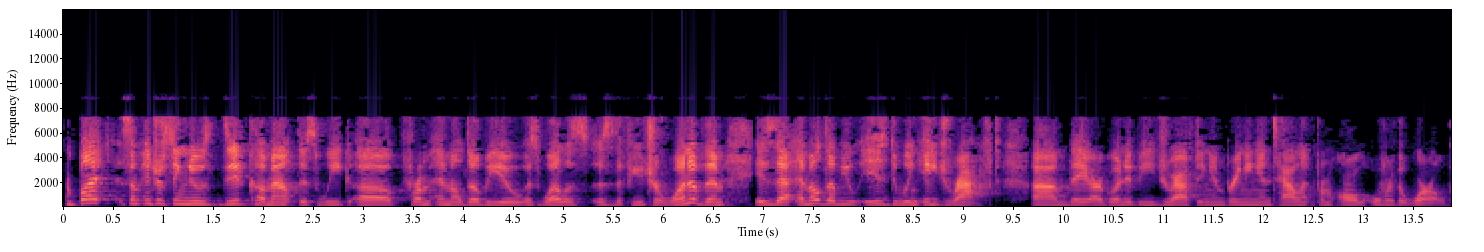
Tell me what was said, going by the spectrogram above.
but some interesting news did come out this week uh, from MLW as well as, as the future. One of them is that MLW is doing a draft. Um, they are going to be drafting and bringing in talent from all over the world.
